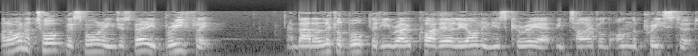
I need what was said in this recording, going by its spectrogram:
And I want to talk this morning just very briefly about a little book that he wrote quite early on in his career entitled On the Priesthood.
